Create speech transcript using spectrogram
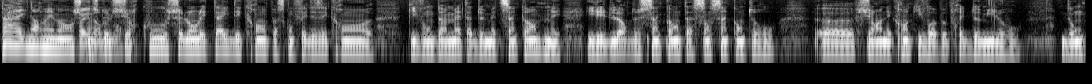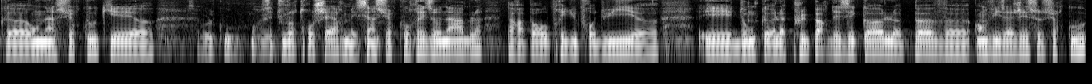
Pas énormément. Je pense que le surcoût, selon les tailles d'écran, parce qu'on fait des écrans euh, qui vont d'un mètre à deux mètres cinquante, mais il est de l'ordre de 50 à 150 euros euh, sur un écran qui vaut à peu près 2000 euros. Donc, euh, on a un surcoût qui est. Ça vaut le coup. C'est toujours trop cher, mais c'est un surcoût raisonnable par rapport au prix du produit. et donc, la plupart des écoles peuvent envisager ce surcoût.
